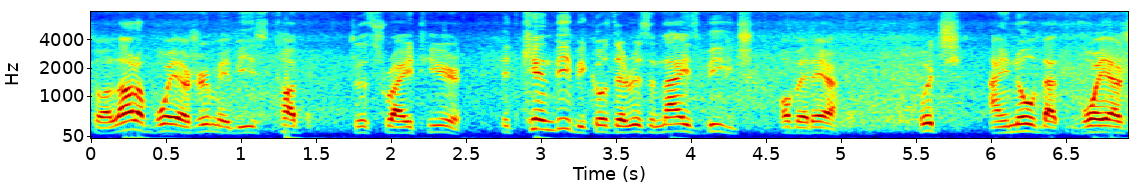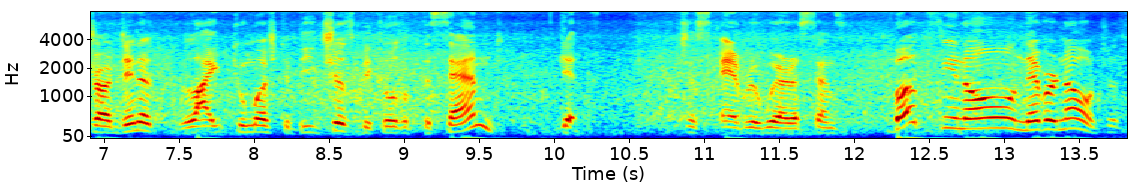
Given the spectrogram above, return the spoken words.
So a lot of voyageurs maybe stop just right here. It can be because there is a nice beach over there, which I know that voyageurs didn't like too much the beaches because of the sand. Get just everywhere a sense. But you know, never know. Just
